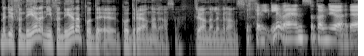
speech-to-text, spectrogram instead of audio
Men du funderer, ni funderer på, på drønere, altså? Drønerleveranse? Selvfølgelig. Hva enn som kan gjøre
